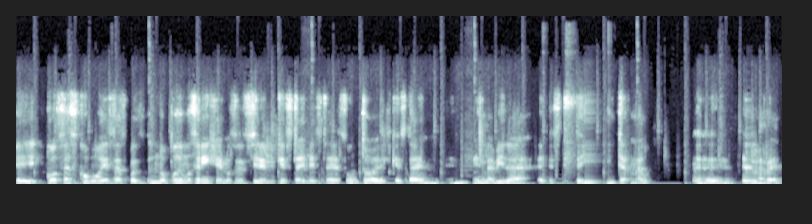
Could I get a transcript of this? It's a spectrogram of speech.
eh, cosas como esas, pues no podemos ser ingenuos. Es decir, el que está en este asunto, el que está en, en, la vida este, interna de la red,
